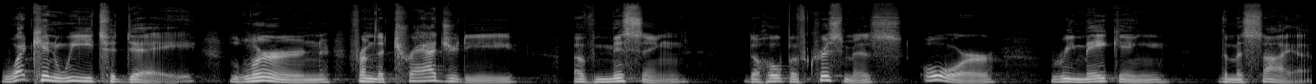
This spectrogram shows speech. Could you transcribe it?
What can we today learn from the tragedy of missing the hope of Christmas or remaking the Messiah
